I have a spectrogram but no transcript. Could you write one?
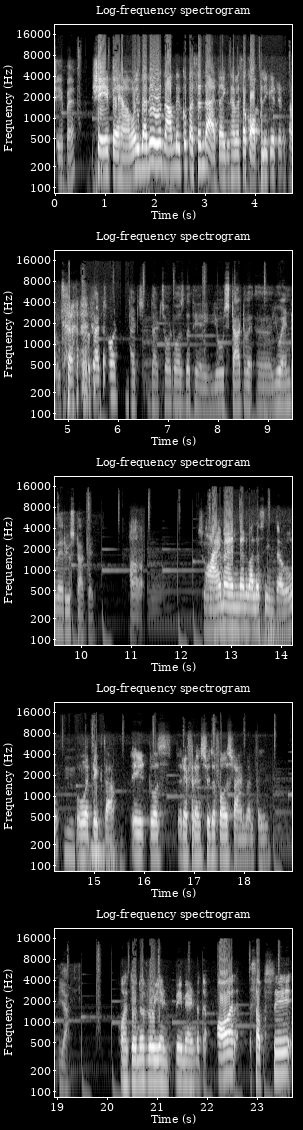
शेप है शेप है हाँ वही मैं भी वो नाम मेरे को पसंद आया था एकदम ऐसा कॉम्प्लिकेटेड नाम था। That's that's what was the theory. You start where, uh, you end where you started. हाँ। So I am Iron Man वाला सीन था वो। Hmm. वो एपिक था। It was reference to the first Iron Man film yeah. और दोनों वही एंड पे में एंड होता। और सबसे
